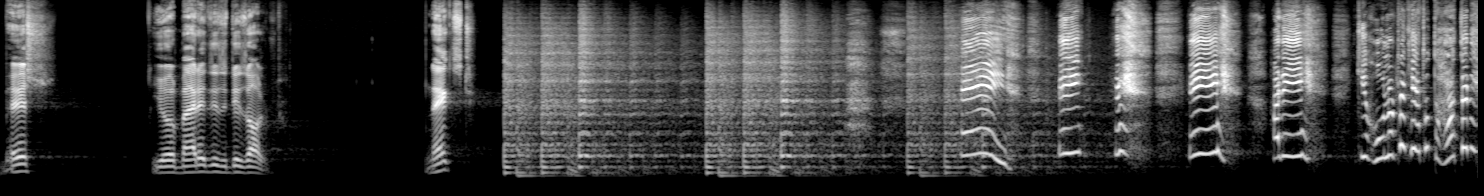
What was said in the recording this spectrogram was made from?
বেশ your marriage is dissolve next কি হলোটা কি এত তাড়াতাড়ি?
